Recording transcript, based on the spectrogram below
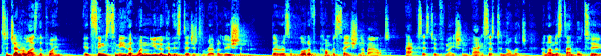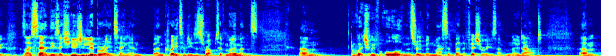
to generalize the point, it seems to me that when you look at this digital revolution, there is a lot of conversation about access to information, access to knowledge, and understandable too. As I said, these are hugely liberating and, and creatively disruptive moments, um, of which we've all in this room been massive beneficiaries, I've no doubt. Um,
